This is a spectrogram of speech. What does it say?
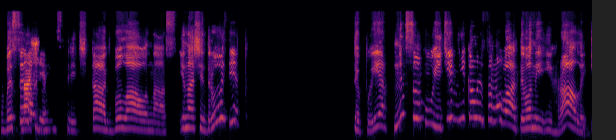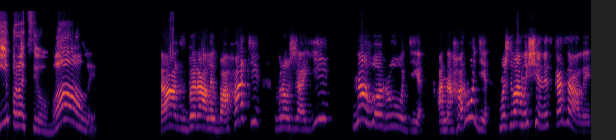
Весела Наші- зустріч, так, була у нас. І наші друзі тепер не сумують, їм ніколи сумувати. Вони і грали, і працювали. Так, збирали багаті врожаї на городі. А на городі ми ж з вами ще не сказали,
